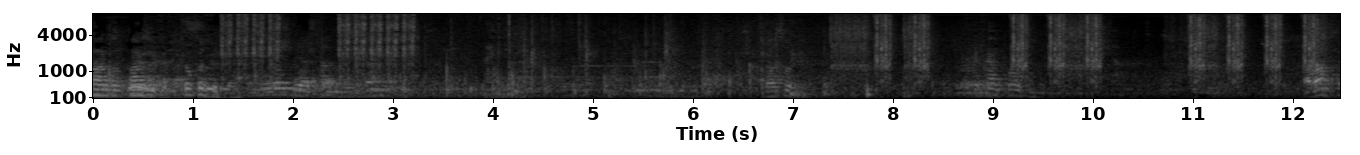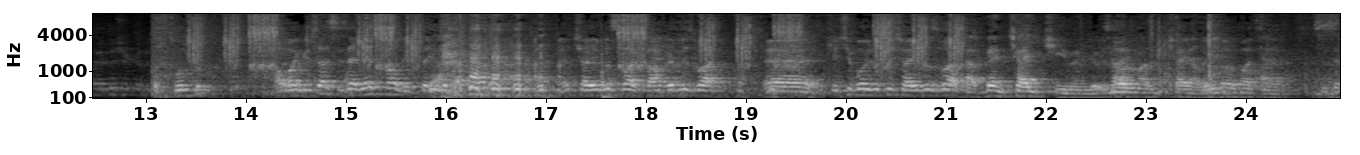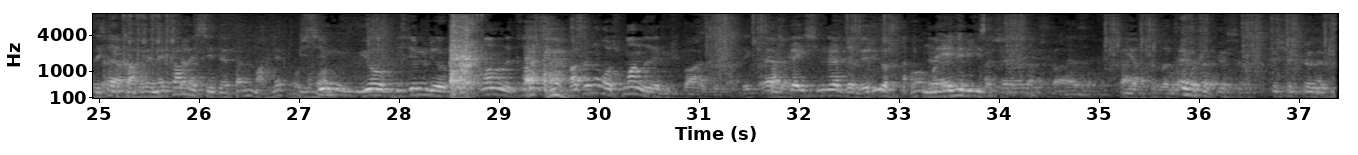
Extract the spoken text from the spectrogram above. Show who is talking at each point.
Speaker 1: Pardon, pardon. Çok özür dilerim.
Speaker 2: Bulduk. Hava güzel size ne ısmarlayayım sayın Çayımız var, kahvemiz var. Ee, keçi boynuzu çayımız var.
Speaker 3: Ya ben çay içeyim önce.
Speaker 2: Çay.
Speaker 3: Normal bir çay alayım.
Speaker 2: Normal çay.
Speaker 4: Sizdeki kahve ne kahvesiydi efendim? Mahlep Osmanlı.
Speaker 3: Bizim yok bizim diyor Osmanlı kaç adını Osmanlı demiş bazıları. Başka isimler de veriyor.
Speaker 4: O meyli bir isim.
Speaker 2: İyi hatırladım. Evet arkadaşlar. Teşekkür ederim.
